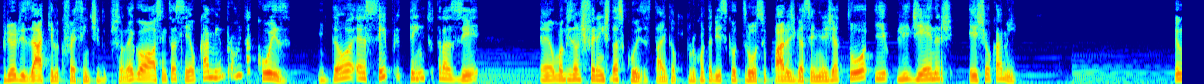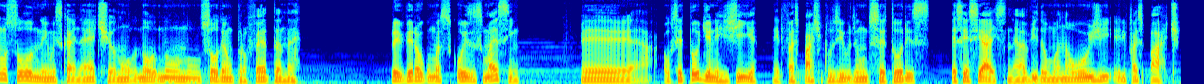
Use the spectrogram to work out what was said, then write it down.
priorizar aquilo que faz sentido para o seu negócio. Então, assim, é o caminho para muita coisa. Então, eu sempre tento trazer é, uma visão diferente das coisas, tá? Então, por conta disso que eu trouxe o para de gastar energia à toa e lead energy, este é o caminho. Eu não sou nenhum Skynet, eu não, não, não, não sou nenhum profeta, né? Prever algumas coisas, mas assim, é, o setor de energia, ele faz parte, inclusive, de um dos setores essenciais, né? A vida humana hoje, ele faz parte.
